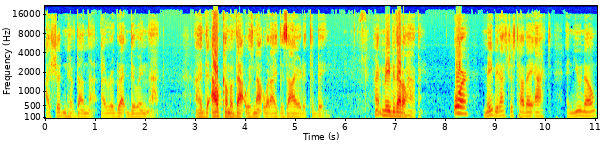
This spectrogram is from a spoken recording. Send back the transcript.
I shouldn't have done that. I regret doing that. The outcome of that was not what I desired it to be. Right? Maybe that'll happen. Or maybe that's just how they act. And you know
